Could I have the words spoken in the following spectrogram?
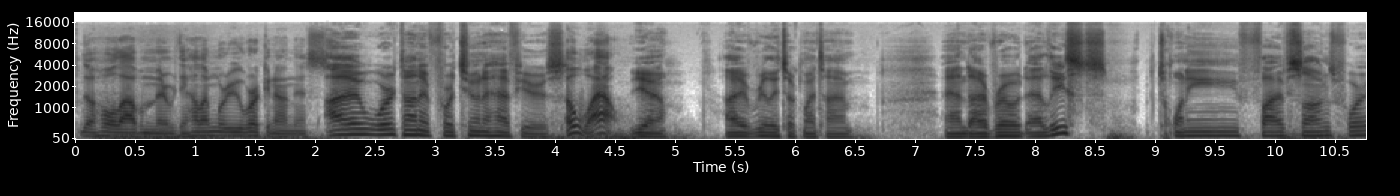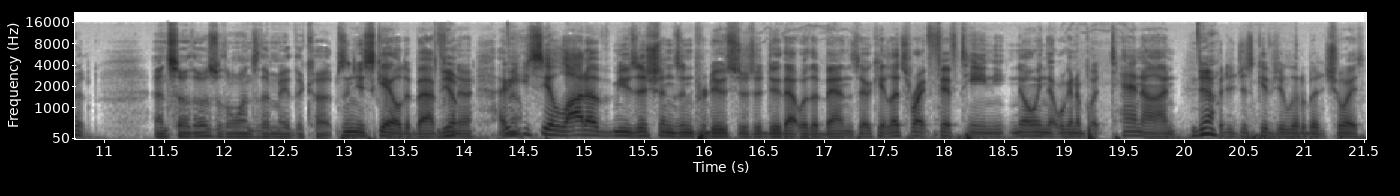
the whole album and everything? How long were you working on this? I worked on it for two and a half years. Oh wow. Yeah, I really took my time, and I wrote at least twenty-five songs for it, and so those are the ones that made the cut. And you scaled it back from Yep. there. I mean, Yeah. You see a lot of musicians and producers who do that with a band. Say, okay, let's write 15, knowing that we're going to put 10 on. Yeah. But it just gives you a little bit of choice.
